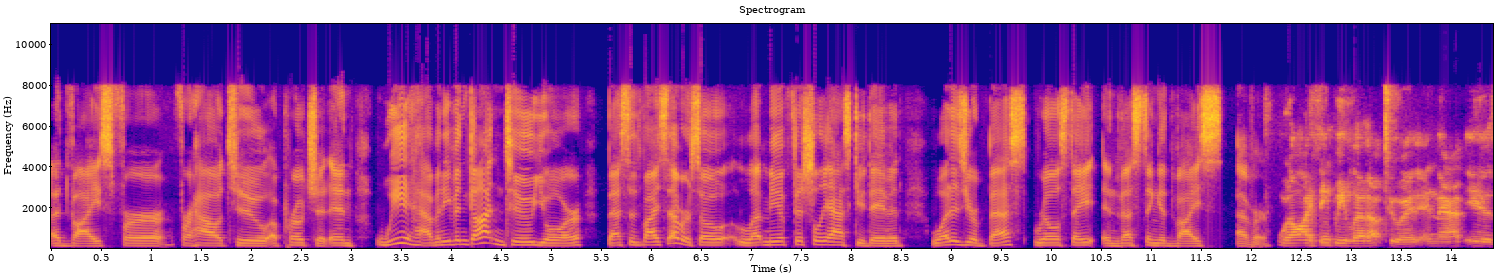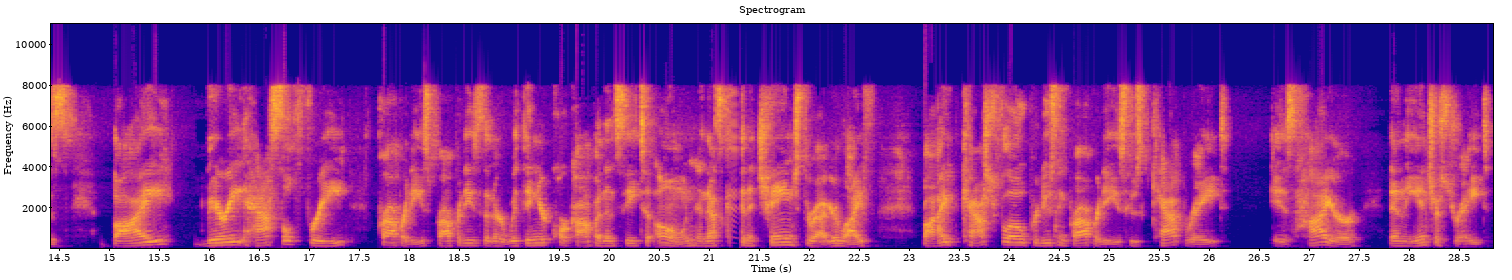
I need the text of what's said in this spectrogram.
advice for for how to approach it. And we haven't even gotten to your best advice ever. So let me officially ask you, David, what is your best real estate investing advice ever? Well, I think we led up to it, and that is buy very hassle free properties, properties that are within your core competency to own, and that's going to change throughout your life. Buy cash flow producing properties whose cap rate is higher than the interest rate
